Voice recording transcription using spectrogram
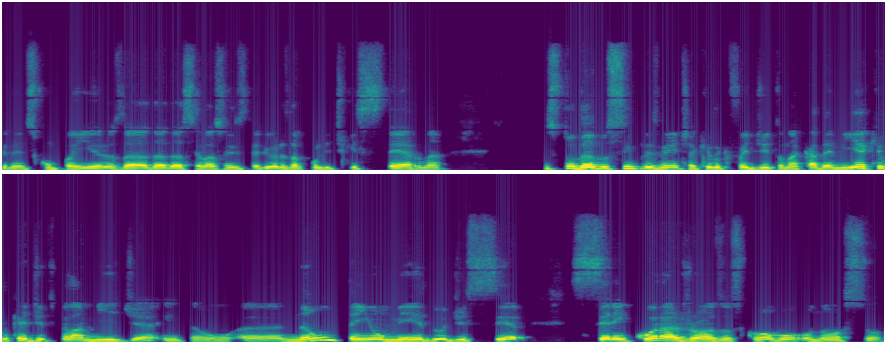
grandes companheiros da, da, das relações exteriores, da política externa, estudando simplesmente aquilo que foi dito na academia, aquilo que é dito pela mídia. Então, não tenham medo de ser, serem corajosos como o nosso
